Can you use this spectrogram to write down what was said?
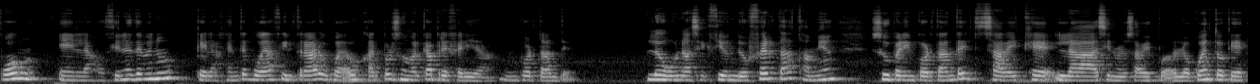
pon en las opciones de menú que la gente pueda filtrar o pueda buscar por su marca preferida, importante. Luego una sección de ofertas también súper importante. Sabéis que la, si no lo sabéis, pues os lo cuento, que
